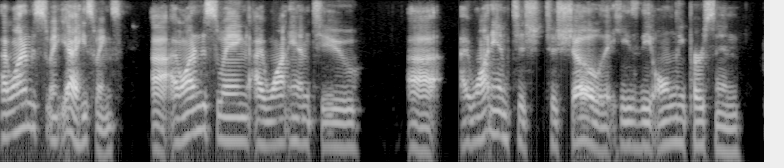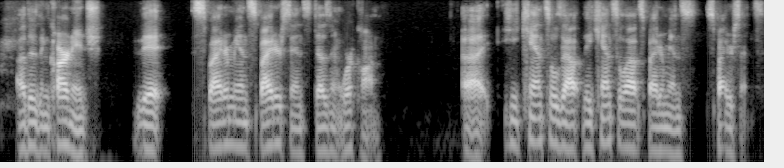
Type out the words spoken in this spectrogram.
I want him to swing. Yeah, he swings. Uh, I want him to swing. I want him to uh, I want him to sh- to show that he's the only person other than Carnage that Spider-Man's spider sense doesn't work on. Uh, he cancels out. They cancel out Spider-Man's spider sense.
